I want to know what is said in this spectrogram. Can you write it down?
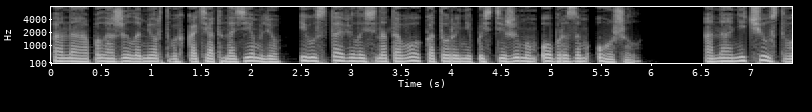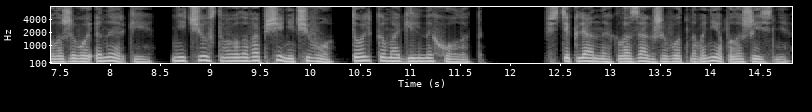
Она положила мертвых котят на землю и уставилась на того, который непостижимым образом ожил. Она не чувствовала живой энергии, не чувствовала вообще ничего, только могильный холод. В стеклянных глазах животного не было жизни,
